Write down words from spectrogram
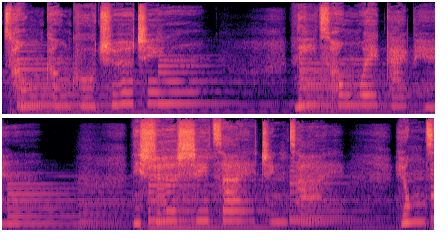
从亘古至今，你从未改变。你是惜在、今在、永在，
